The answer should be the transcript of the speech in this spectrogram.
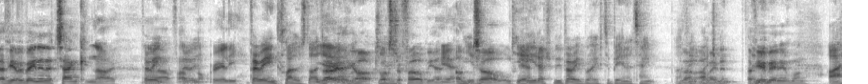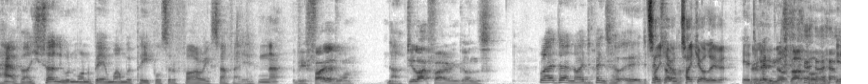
have you ever been in a tank? no, Very- no, I've, I've very- not really. Very enclosed. I Yeah. Very, don't oh, claustrophobia, Yeah. untold. Yeah, you'd have to be very brave to be in a tank. I Well, think. I mean, have And you been in one? I have. I certainly wouldn't want to be in one with people sort of firing stuff at you. No. Have you fired one? No. Do you like firing guns? Well, I don't know. It depends. Who, it depends. Take it, who or, I'm- take it or leave it. it, Really, not that bothered. it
